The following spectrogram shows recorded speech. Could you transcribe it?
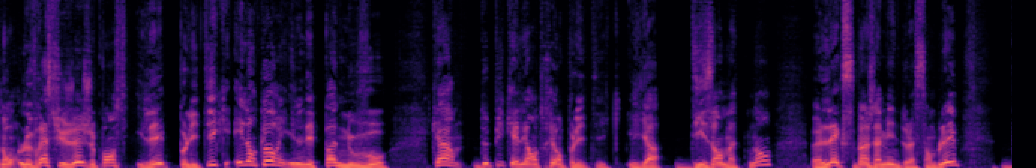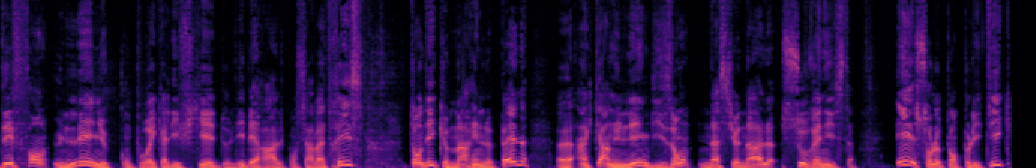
Non, le vrai sujet, je pense, il est politique et là encore, il n'est pas nouveau. Car depuis qu'elle est entrée en politique, il y a dix ans maintenant, euh, l'ex-Benjamin de l'Assemblée défend une ligne qu'on pourrait qualifier de libérale conservatrice, tandis que Marine Le Pen euh, incarne une ligne, disons, nationale souverainiste. Et sur le plan politique,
